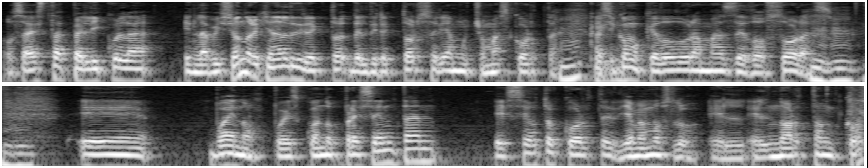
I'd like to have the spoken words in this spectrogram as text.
O sea, esta película, en la visión original del director, del director sería mucho más corta. Así como quedó, dura más de dos horas. Eh, bueno, pues cuando presentan ese otro corte, llamémoslo el, Norton Cut,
